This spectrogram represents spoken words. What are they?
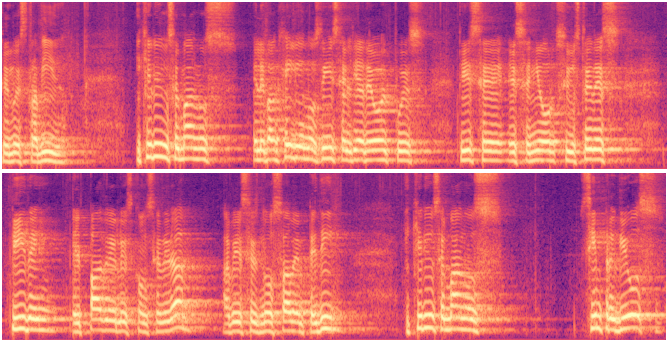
de nuestra vida. Y queridos hermanos, el Evangelio nos dice el día de hoy, pues dice el Señor, si ustedes piden, el Padre les concederá. A veces no saben pedir. Y queridos hermanos, siempre Dios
